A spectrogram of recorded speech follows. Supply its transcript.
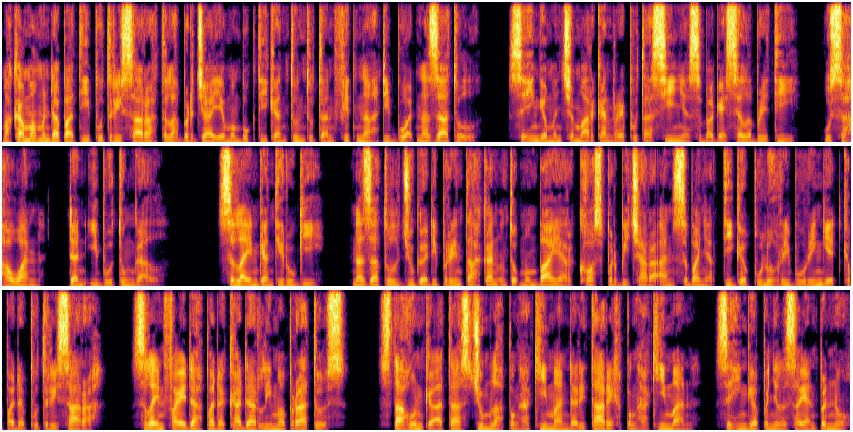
Mahkamah mendapati Puteri Sarah telah berjaya membuktikan tuntutan fitnah dibuat Nazatul sehingga mencemarkan reputasinya sebagai selebriti, usahawan dan ibu tunggal. Selain ganti rugi, Nazatul juga diperintahkan untuk membayar kos perbicaraan sebanyak RM30,000 kepada Puteri Sarah selain faedah pada kadar 5%, setahun ke atas jumlah penghakiman dari tarikh penghakiman sehingga penyelesaian penuh.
